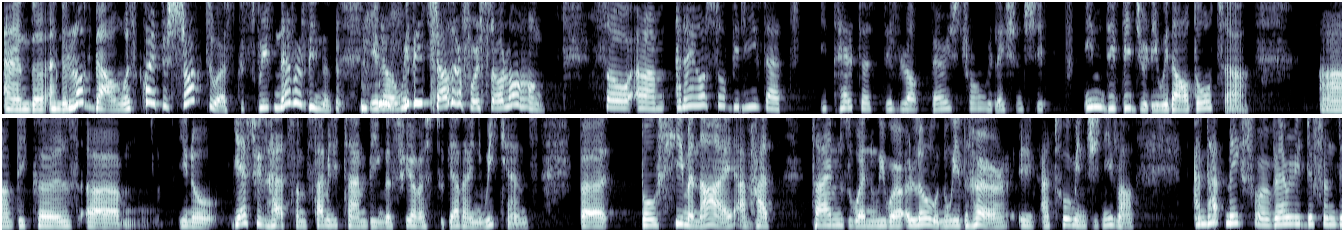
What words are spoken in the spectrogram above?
And, uh, and the lockdown was quite a shock to us because we've never been, you know, with each other for so long. So, um, and I also believe that it helped us develop very strong relationship individually with our daughter, uh, because, um, you know, yes, we've had some family time being the three of us together in weekends, but both him and I have had times when we were alone with her at home in Geneva. And that makes for a very different,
